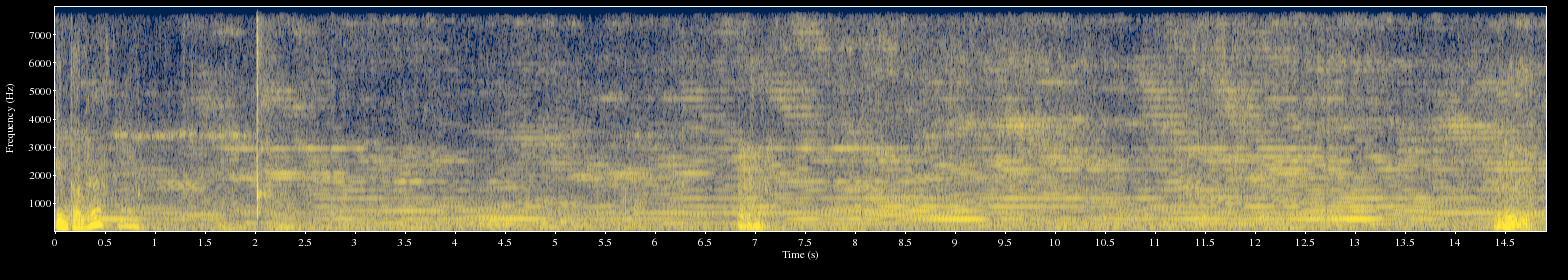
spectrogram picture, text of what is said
Kintal, huh? Hum.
